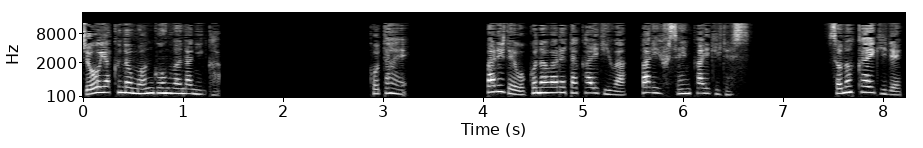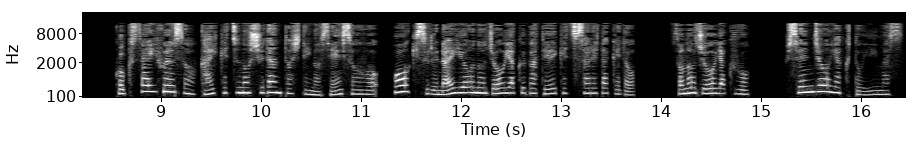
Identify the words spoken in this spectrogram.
条約の文言は何か。答え。パリで行われた会議はパリ不戦会議です。その会議で国際紛争解決の手段としての戦争を放棄する内容の条約が締結されたけど、その条約を不戦条約と言います。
